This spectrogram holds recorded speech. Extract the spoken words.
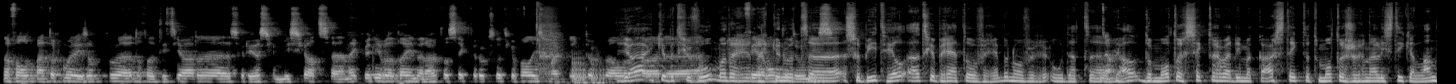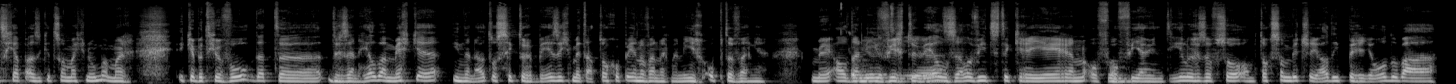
dan valt het mij toch maar eens op uh, dat het dit jaar uh, serieus gemis gaat zijn. Ik weet niet of dat in de autosector ook zo het geval is, maar ik denk toch wel... Ja, ik heb het eh, gevoel, maar daar, daar kunnen we het subiet heel uitgebreid over hebben, over hoe dat, ja. ja. de motorsector wat in elkaar steekt, het motorjournalistieke landschap, als ik het zo mag noemen. Maar ik heb het gevoel dat er zijn heel wat merken in de autosector bezig met dat toch op een of andere manier op te vangen. Met al dan niet virtueel zelf iets te creëren, of, of via hun dealers of zo, om toch zo'n beetje ja, die periode wat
